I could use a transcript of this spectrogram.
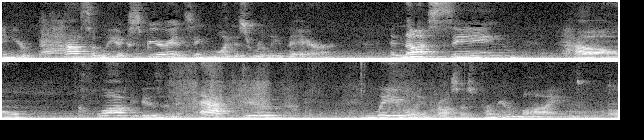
and you're passively experiencing what is really there, and not seeing how clock is an active labeling process from your mind. Oh,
